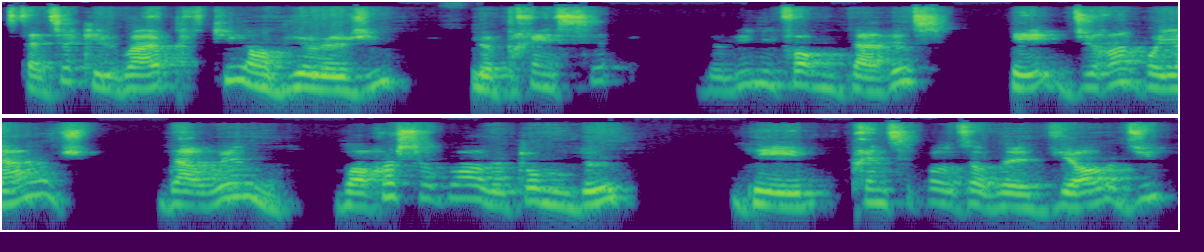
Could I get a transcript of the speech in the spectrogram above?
c'est-à-dire qu'il va appliquer en biologie le principe de l'uniformitarisme et durant le voyage, Darwin va recevoir le tome 2 des Principles of Geology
